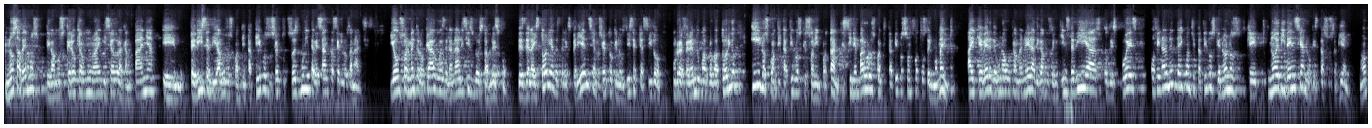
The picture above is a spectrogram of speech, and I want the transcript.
No sabemos, digamos, creo que aún no ha iniciado la campaña. Eh, te dicen, digamos, los cuantitativos, ¿no es cierto? Entonces es muy interesante hacer los análisis. Yo usualmente lo que hago es del análisis lo establezco desde la historia, desde la experiencia, ¿no es cierto?, que nos dice que ha sido un referéndum aprobatorio y los cuantitativos que son importantes. Sin embargo, los cuantitativos son fotos del momento. Hay que ver de una u otra manera, digamos, en 15 días o después, o finalmente hay cuantitativos que no nos, que no evidencian lo que está sucediendo, ¿no?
